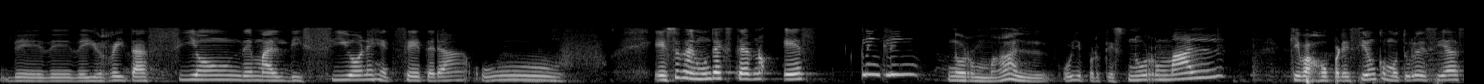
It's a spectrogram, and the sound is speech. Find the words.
de, irritación, de maldiciones, etcétera, uff, eso en el mundo externo es clink clink normal. Oye, porque es normal que bajo presión, como tú le decías,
